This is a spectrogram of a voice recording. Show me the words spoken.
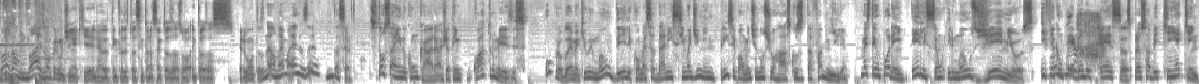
Vamos pra mais uma perguntinha aqui. Já tenho que fazer toda essa entonação em todas as, em todas as perguntas. Não, não é mais. É, não dá certo. Estou saindo com um cara já tem quatro meses. O problema é que o irmão dele começa a dar em cima de mim, principalmente nos churrascos da família. Mas tem um porém. Eles são irmãos gêmeos e ficam pregando peças pra eu saber quem é quem.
